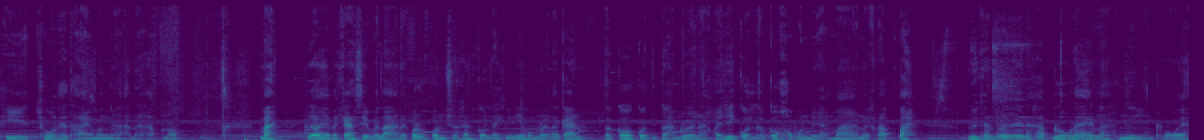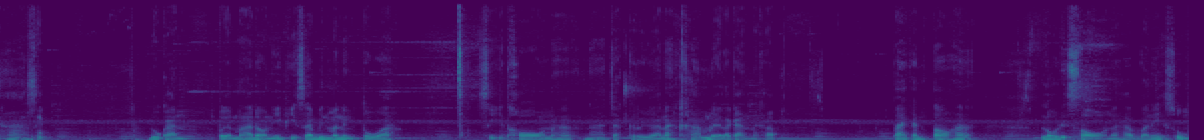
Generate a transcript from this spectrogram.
เท่ช่วงท้ายๆมังงะนะครับเนาะมา พื่อไม่ให้เป็นการเสียเวลานะก็ทุกคนช่วยกันกดไลค์คลิปนี้ผมหน่อยละกัน แล้วก็กดติดตามด้วยนะใครที่กดแล้วก็ขอบคุณเป็นอย่างมากนะครับไปดูกันเลยนะครับโลแรกนะ 150 ดูกันเปิดมาดอกนี้ผีเสื้อบินมาหนึ่งตัว สีทองนะฮะน่าจะเกลือนะข้ามเลยล้วกันนะครับ ไปกันต่อฮะโลที่สองนะครับ วันนี้สุ่ม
